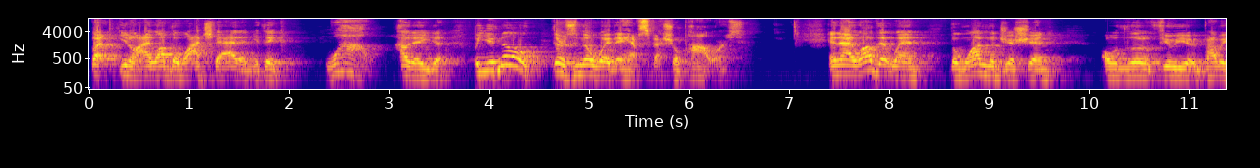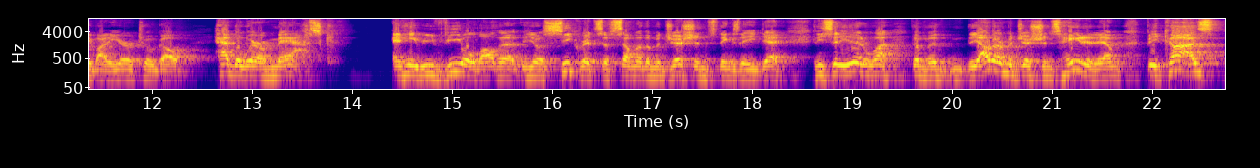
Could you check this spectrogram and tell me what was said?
but you know, I love to watch that and you think, wow, how do they do it? But you know, there's no way they have special powers. And I love that when the one magician, oh, a few years, probably about a year or two ago, had to wear a mask and he revealed all the you know secrets of some of the magicians things that he did and he said he didn't want the the other magicians hated him because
